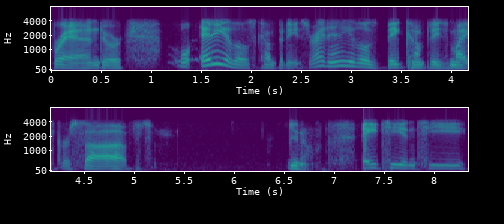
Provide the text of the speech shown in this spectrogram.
brand, or well, any of those companies, right? Any of those big companies, Microsoft, you know, AT and T,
